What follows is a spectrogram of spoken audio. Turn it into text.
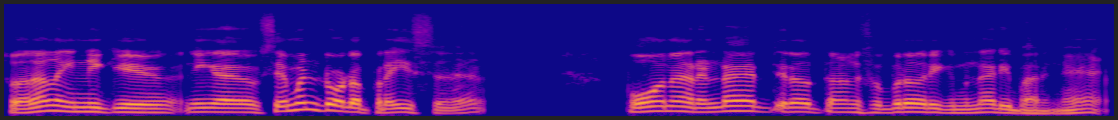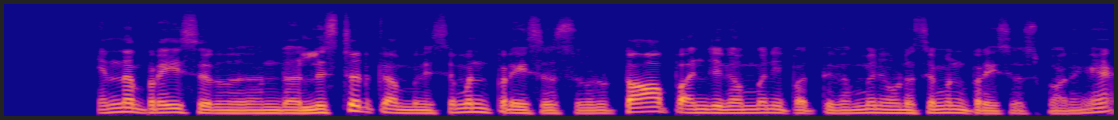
ஸோ அதனால் இன்றைக்கி நீங்கள் சிமெண்ட்டோட ப்ரைஸு போன ரெண்டாயிரத்தி இருபத்தி நாலு பிப்ரவரிக்கு முன்னாடி பாருங்கள் என்ன ப்ரைஸ் இருந்தது? இந்த லிஸ்டட் கம்பெனி சிமெண்ட் ப்ரைஸஸ் ஒரு டாப் அஞ்சு கம்பெனி பத்து கம்பெனியோட சிமெண்ட் ப்ரைஸஸ் பாருங்கள்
